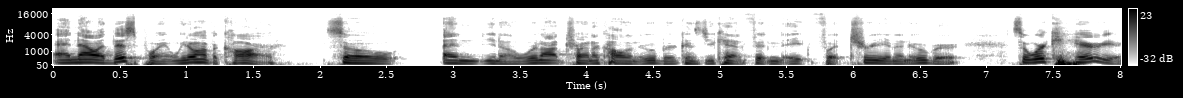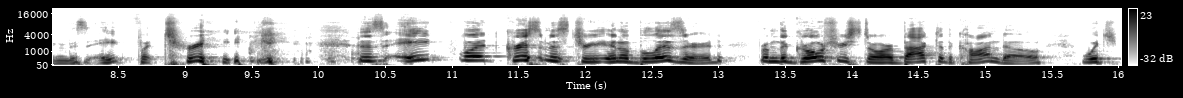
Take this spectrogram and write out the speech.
and now at this point we don't have a car so and you know we're not trying to call an uber because you can't fit an eight foot tree in an uber. So we're carrying this eight foot tree this eight foot christmas tree in a blizzard from the grocery store back to the condo which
